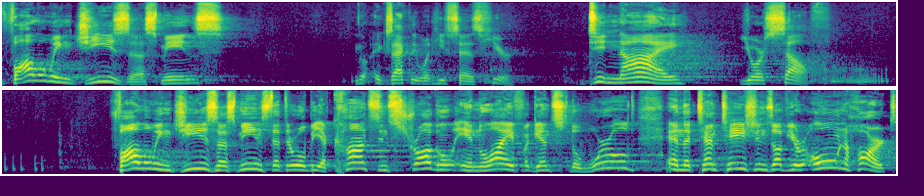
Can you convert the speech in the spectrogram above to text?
Following Jesus means exactly what he says here deny yourself. Following Jesus means that there will be a constant struggle in life against the world and the temptations of your own heart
